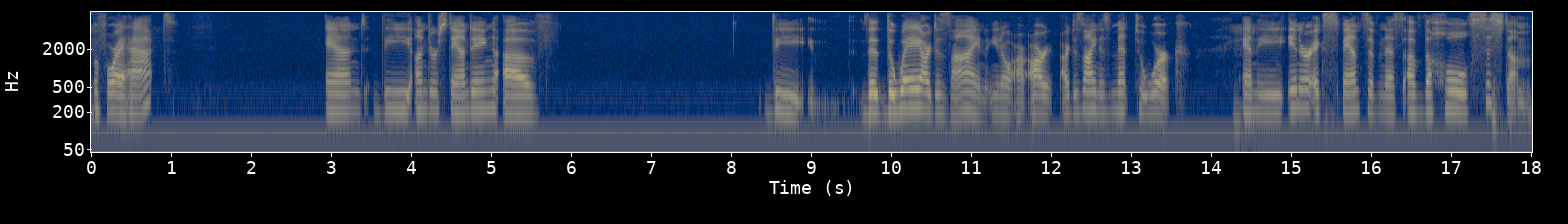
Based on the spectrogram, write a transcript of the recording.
before I act and the understanding of the the the way our design, you know, our our, our design is meant to work and the inner expansiveness of the whole system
